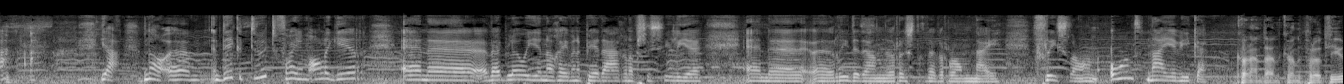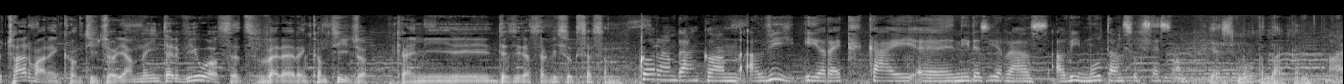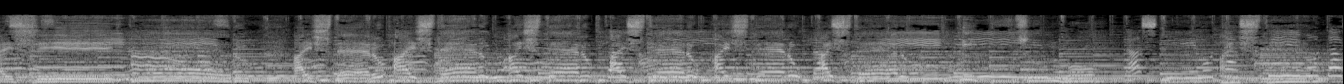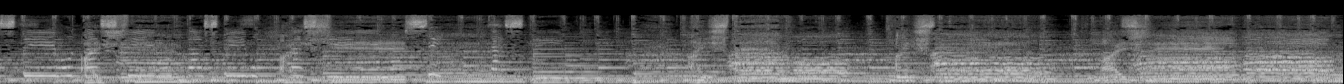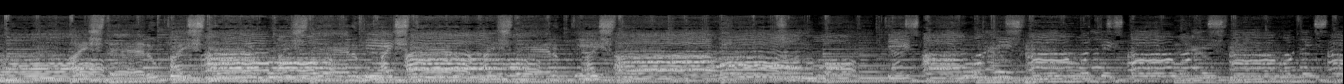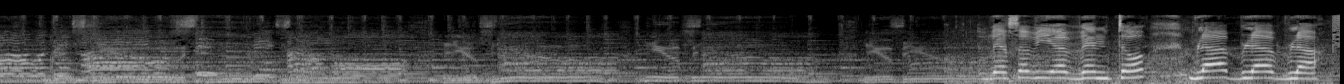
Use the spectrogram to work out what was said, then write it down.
nou, ehm, een dikke tuut voor je hem alle keer. En eh, wij blijven hier nog even een paar dagen op Sicilië. En eh, eh, rieden dan rustig weer rond naar Friesland en naar je weekend. Koran dankon pro tiu charma renkontigio. Jam ne intervjuo, sed vere renkontigio. Kaj mi desiras al vi sukceson. Koran dankon al vi, Irek, kaj eh, ni desiras al vi multan sukceson. Yes, multan dankon. Ai steru, Aistero, aistero, aistero, aistero, aistero, aistero, intimo. Tastimo, tastimo, tastimo, tastimo, tastimo, tastimo, si, tastimo. estero, a estero, a estero, a estero, verso via vento, bla bla bla.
